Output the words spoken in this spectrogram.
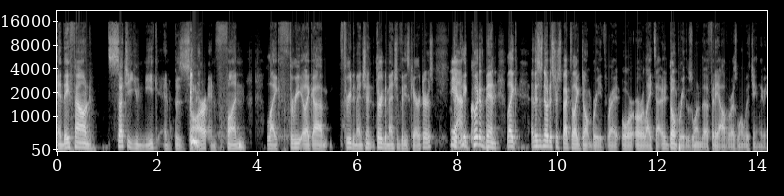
and they found such a unique and bizarre and fun, like three, like um, three dimension, third dimension for these characters. Yeah. it could have been like, and this is no disrespect to like Don't Breathe, right? Or or Lights Out. Don't Breathe was one of the Fede Alvarez one with Jane Levy.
